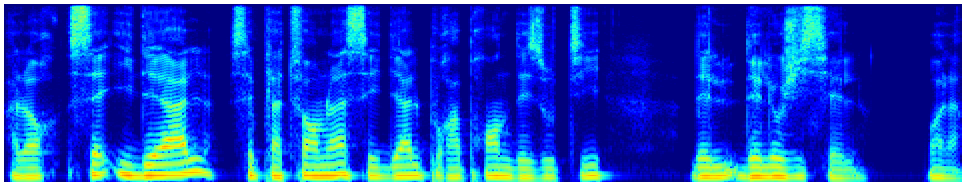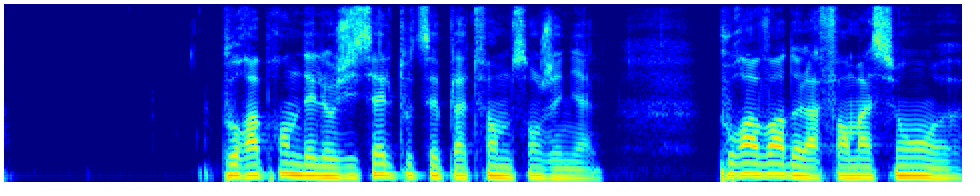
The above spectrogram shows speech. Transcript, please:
Alors c'est idéal, ces plateformes-là, c'est idéal pour apprendre des outils, des, logiciels. Voilà. Pour apprendre des logiciels, toutes ces plateformes sont géniales. Pour avoir de la formation... Euh,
